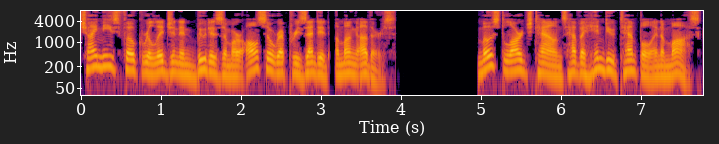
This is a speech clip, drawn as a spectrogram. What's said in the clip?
Chinese folk religion and Buddhism are also represented, among others. Most large towns have a Hindu temple and a mosque.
